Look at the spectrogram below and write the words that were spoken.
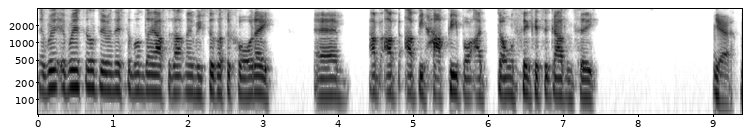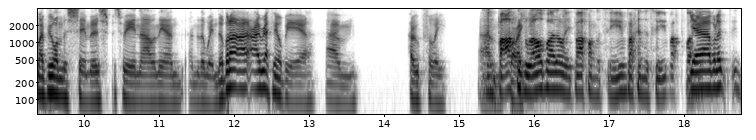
If we if we're still doing this the Monday after that, maybe we've still got a Corey. Um, I'd, I'd, I'd be happy, but I don't think it's a guarantee. Yeah, might be one of the simmers between now and the end, end of the window, but I, I reckon he'll be here. Um, hopefully, um, and back as well, by the way, back on the team, back in the team, back playing. Yeah, well, it,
